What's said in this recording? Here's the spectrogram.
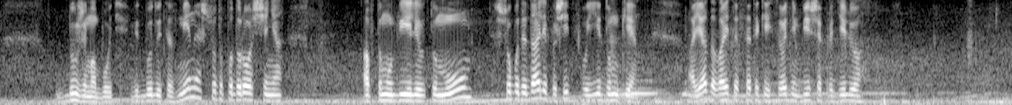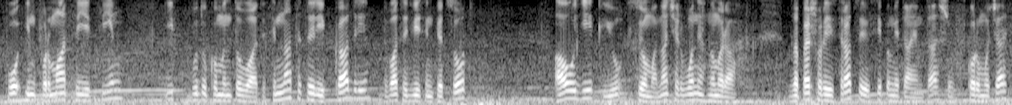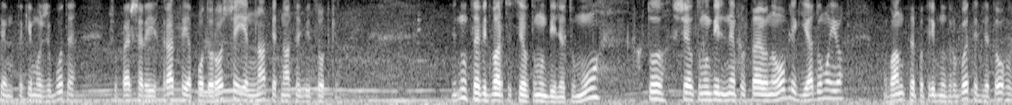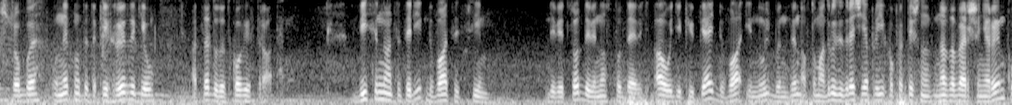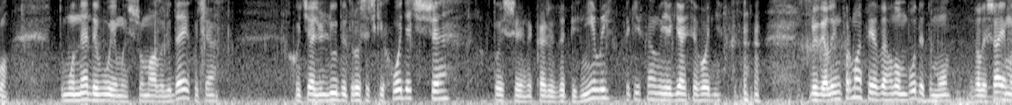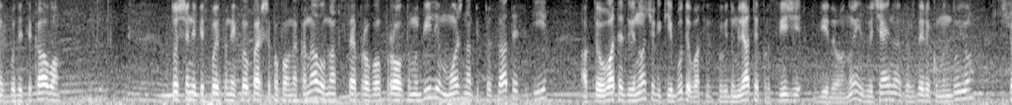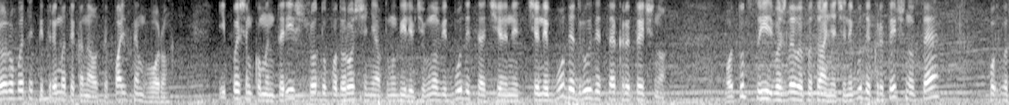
дуже, мабуть, відбудуться зміни щодо подорожчання автомобілів. Тому що буде далі, пишіть свої думки. А я давайте все-таки сьогодні більше приділю по інформації цін і буду коментувати. 17 рік кадрі 28500 Audi Q7 на червоних номерах. За першу реєстрацію всі пам'ятаємо, та, що в скорому часі таке може бути, що перша реєстрація подорожчає на 15%. Ну, це від вартості автомобіля. Тому хто ще автомобіль не поставив на облік, я думаю, вам це потрібно зробити для того, щоб уникнути таких ризиків, а це додаткові втрати. 18 рік, 27 999. Audi Q5 2.0 бензин автомат. Друзі, до речі, я приїхав практично на завершення ринку, тому не дивуємось, що мало людей, хоча, хоча люди трошечки ходять ще. Хтось ще, як кажуть, запізнілий, такий самий, як я сьогодні. Друзі, але інформація загалом буде, тому залишаємось, буде цікаво. Хто ще не підписаний, хто вперше попав на канал, у нас все про, про автомобілі, можна підписатись і активувати дзвіночок, який буде вас повідомляти про свіжі відео. Ну і звичайно завжди рекомендую, що робити, підтримати канал. Це пальцем вгору. І пишемо коментарі щодо подорожчання автомобілів. Чи воно відбудеться, чи не, чи не буде, друзі, це критично. От тут стоїть важливе питання: чи не буде критично те,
